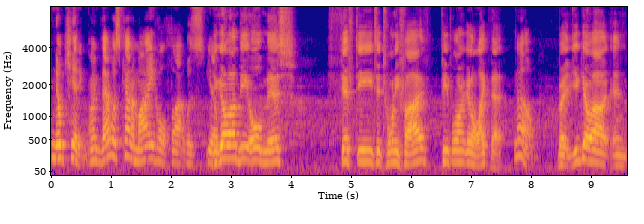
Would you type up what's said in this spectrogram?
no kidding. I mean, that was kind of my whole thought was you know You go on be Ole Miss, fifty to twenty five. People aren't gonna like that. no But you go out and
